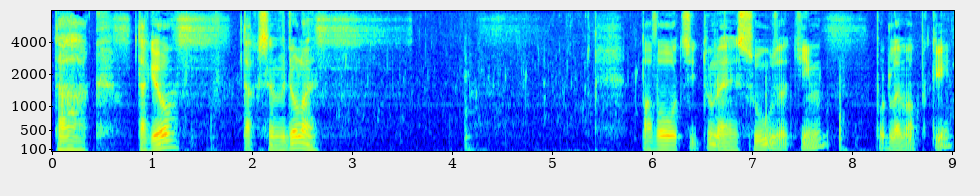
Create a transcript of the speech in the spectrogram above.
Tak, tak jo, tak jsem v dole. Pavouci tu nejsou zatím, podle mapky.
